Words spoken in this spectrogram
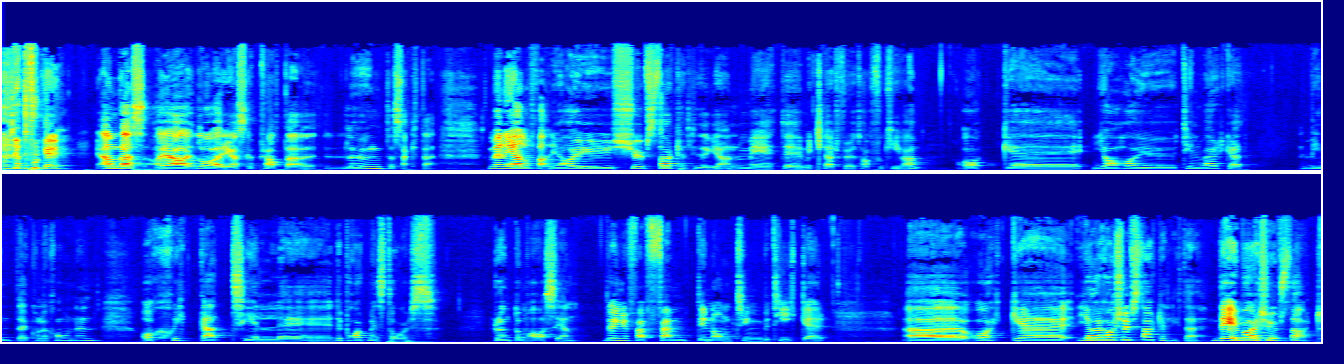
Och jättefort. Okej, andas och jag lovar jag ska prata lugnt och sakta. Men i alla fall, jag har ju tjuvstartat lite grann med ett, eh, mitt klädföretag Fokiva. Och eh, jag har ju tillverkat vinterkollektionen och skickat till eh, department stores runt om Asien. Det är ungefär 50 någonting butiker. Eh, och ja, jag har tjuvstartat lite. Det är bara tjuvstart.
